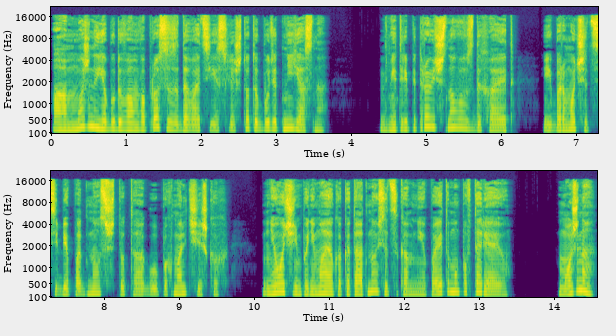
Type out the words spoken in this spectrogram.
«А можно я буду вам вопросы задавать, если что-то будет неясно?» Дмитрий Петрович снова вздыхает и бормочет себе под нос что-то о глупых мальчишках. Не очень понимаю, как это относится ко мне, поэтому повторяю. Можно?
